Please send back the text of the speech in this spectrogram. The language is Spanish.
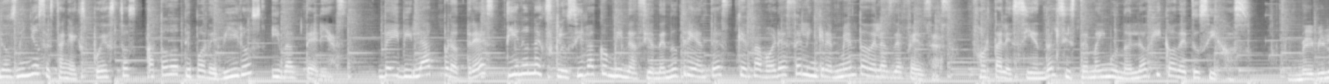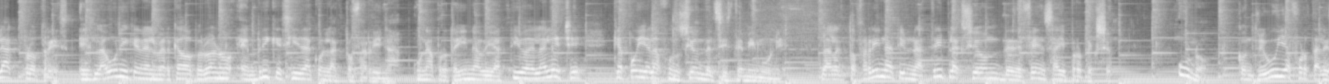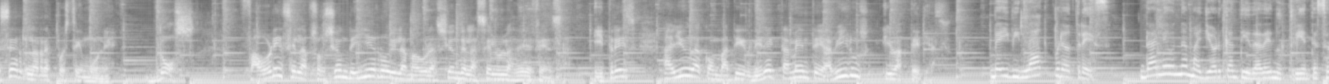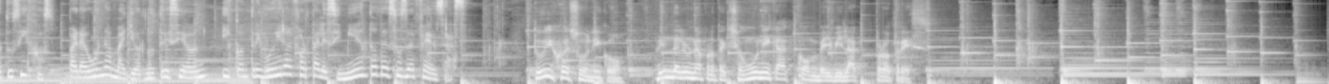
los niños están expuestos a todo tipo de virus y bacterias. Babylac Pro 3 tiene una exclusiva combinación de nutrientes que favorece el incremento de las defensas, fortaleciendo el sistema inmunológico de tus hijos. Babylac Pro 3 es la única en el mercado peruano enriquecida con lactoferrina, una proteína bioactiva de la leche que apoya la función del sistema inmune. La lactoferrina tiene una triple acción de defensa y protección. 1. Contribuye a fortalecer la respuesta inmune. 2. Favorece la absorción de hierro y la maduración de las células de defensa. Y 3. Ayuda a combatir directamente a virus y bacterias. Babylac Pro 3 Dale una mayor cantidad de nutrientes a tus hijos para una mayor nutrición y contribuir al fortalecimiento de sus defensas. Tu hijo es único. Bríndale una protección única con Babylac Pro 3.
